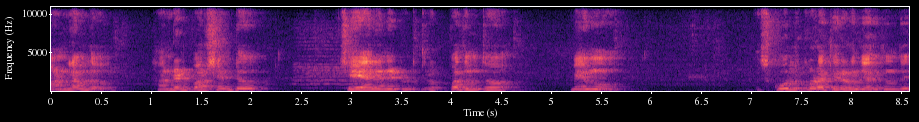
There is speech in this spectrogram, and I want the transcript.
మండలంలో హండ్రెడ్ పర్సెంట్ చేయాలనేటువంటి దృక్పథంతో మేము స్కూల్కి కూడా తిరగడం జరుగుతుంది.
